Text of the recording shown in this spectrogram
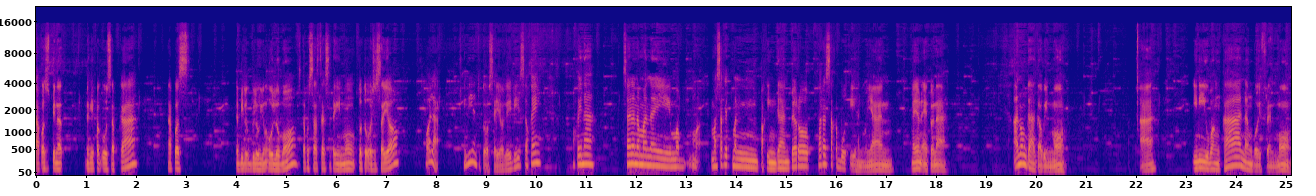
tapos pina- nakipag-usap ka, tapos nabilog-bilog yung ulo mo, tapos sa, sa tingin mo, totoo siya sa'yo, wala. Hindi yan totoo sa'yo, ladies. Okay? Okay na. Sana naman ay ma- ma- masakit man pakinggan, pero para sa kabutihan mo yan. Ngayon, eto na anong gagawin mo? Ha? Iniwang ka ng boyfriend mo.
